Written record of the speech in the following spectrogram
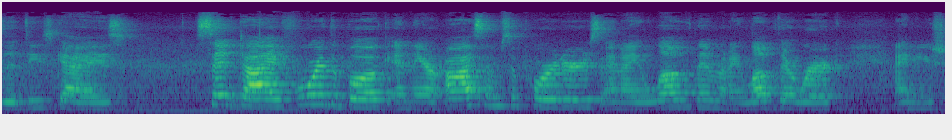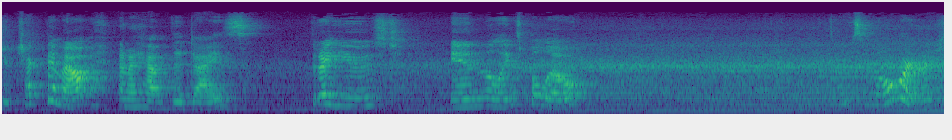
that these guys sent dye for the book and they're awesome supporters and I love them and I love their work and you should check them out. And I have the dyes that I used in the links below. Those mowers.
